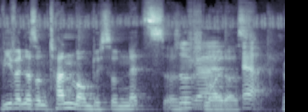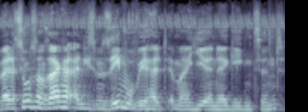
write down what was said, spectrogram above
Wie wenn du so einen Tannenbaum durch so ein Netz äh, So schleuderst. Ja. Weil das muss man sagen, halt an diesem See, wo wir halt immer hier in der Gegend sind,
